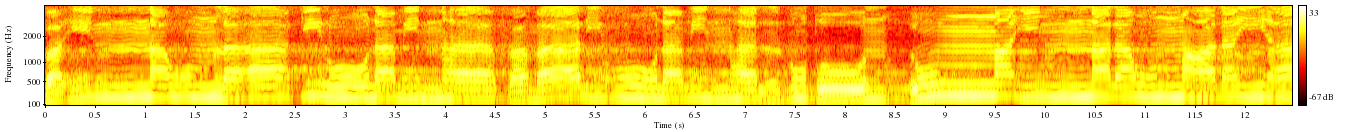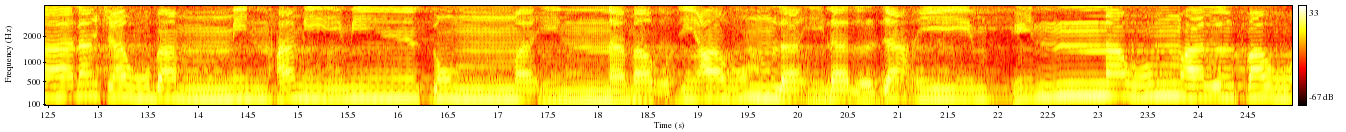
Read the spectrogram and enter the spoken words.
فإنهم لآكلون منها فمالئون منها البطون ثم إن لهم عليها لشوبا من حميم ثم إن مرجعهم لإلى الجحيم إنهم ألفوا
